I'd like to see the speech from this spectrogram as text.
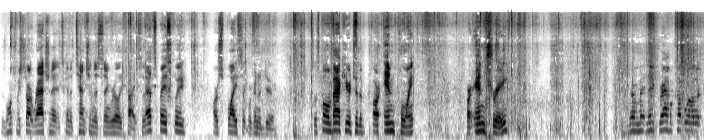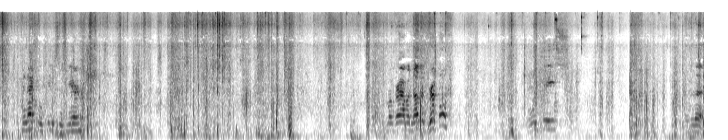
Because once we start ratcheting it, it's gonna tension this thing really tight. So that's basically our splice that we're going to do. So let's go on back here to the our end point, our end tree. I'm going to grab a couple other connecting pieces here. I'm going to grab another gripple, one piece, and this.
